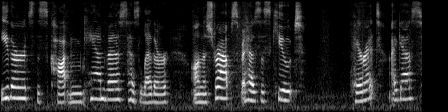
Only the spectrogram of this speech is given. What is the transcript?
either. It's this cotton canvas, has leather on the straps, but has this cute parrot, I guess,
